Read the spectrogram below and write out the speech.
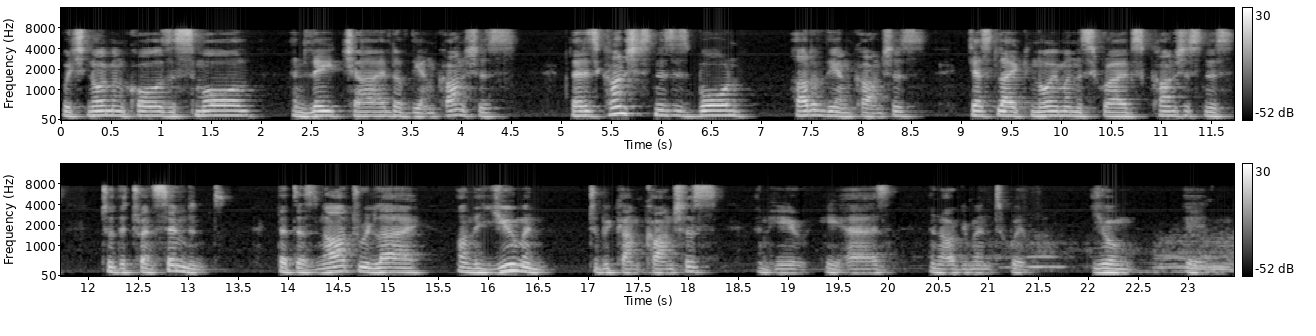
which Neumann calls a small and late child of the unconscious, that its consciousness is born out of the unconscious, just like Neumann ascribes consciousness to the transcendent, that does not rely on the human to become conscious, and here he has an argument with Jung in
